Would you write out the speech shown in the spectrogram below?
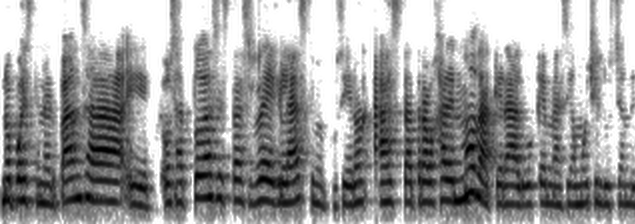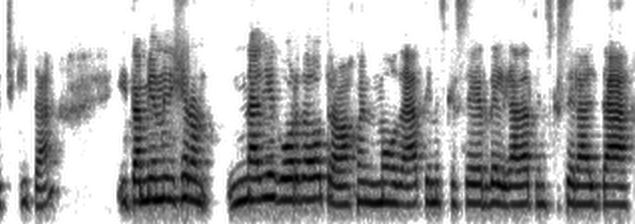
no puedes tener panza, eh, o sea, todas estas reglas que me pusieron hasta trabajar en moda, que era algo que me hacía mucha ilusión de chiquita. Y también me dijeron, nadie gordo trabajo en moda, tienes que ser delgada, tienes que ser alta,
